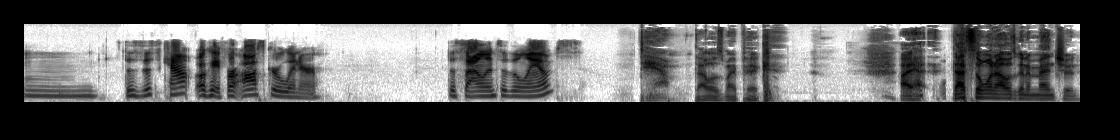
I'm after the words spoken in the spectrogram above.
Mm, does this count? Okay, for Oscar winner, The Silence of the Lambs. Damn, that was my pick. I. That's the one I was gonna mention.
